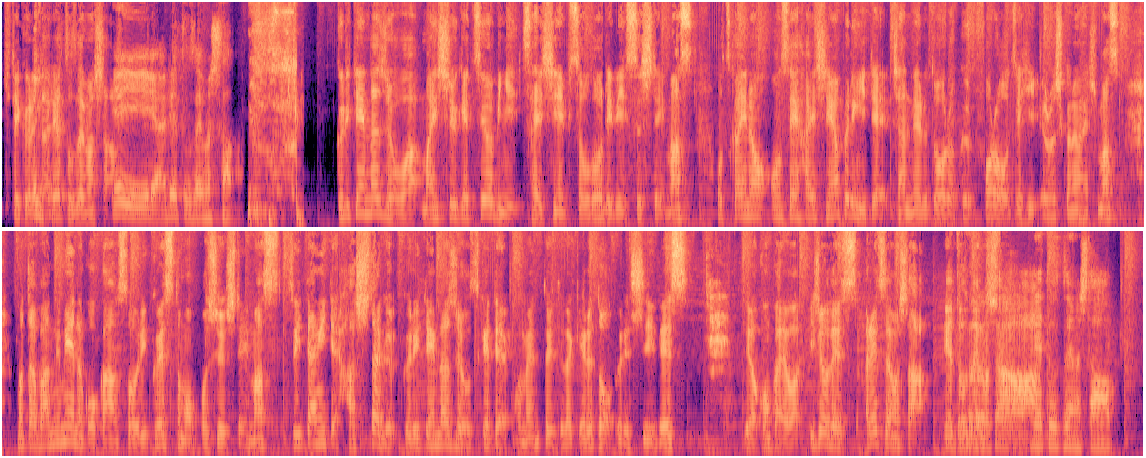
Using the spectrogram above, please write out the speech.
来てくれてありがとうございました。いやいやいや、ありがとうございました。グリテンラジオは毎週月曜日に最新エピソードをリリースしています。お使いの音声配信アプリにてチャンネル登録、フォローぜひよろしくお願いします。また番組へのご感想、リクエストも募集しています。ツイッターにてハッシュタググリテンラジオをつけてコメントいただけると嬉しいです。では今回は以上です。ありがとうございました。ありがとうございました。ありがとうございました。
